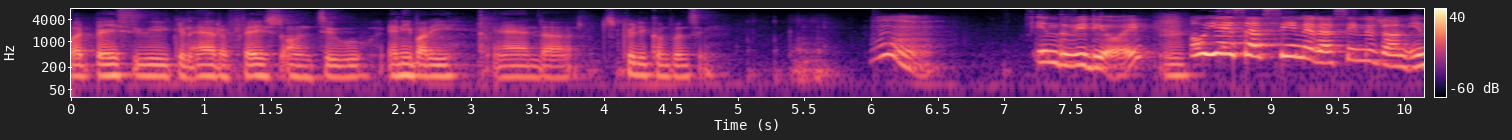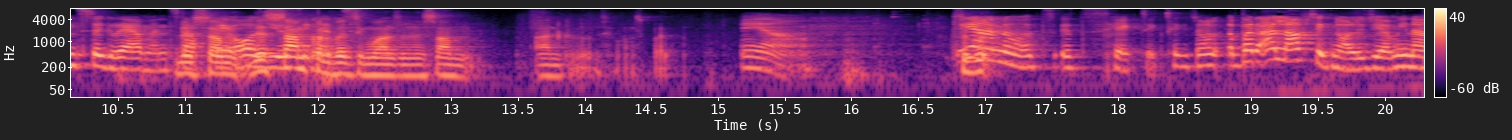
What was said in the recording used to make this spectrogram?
but basically you can add a face onto anybody, and uh, it's pretty convincing. Hmm. In the video, eh? Oh yes, I've seen it. I've seen it on Instagram and stuff. Mm. There's some They're all there's some using it. convincing ones and there's some unconvincing ones, but Yeah. A yeah, no, it's it's hectic. Technology, but I love technology. I mean, I,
